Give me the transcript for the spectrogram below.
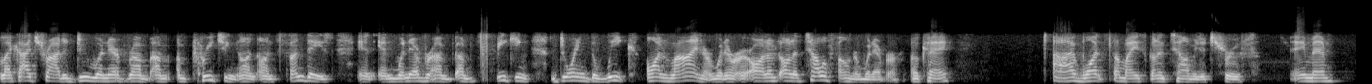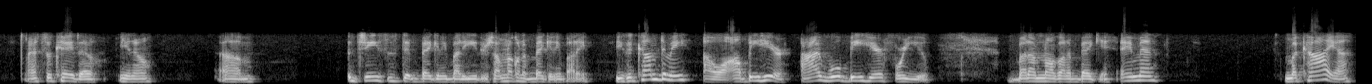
like I try to do whenever I'm, I'm, I'm preaching on, on Sundays and, and whenever I'm, I'm speaking during the week online or whatever, or on a, on a telephone or whatever. Okay, I want somebody who's going to tell me the truth. Amen. That's okay though, you know. Um, Jesus didn't beg anybody either, so I'm not going to beg anybody. You can come to me. Oh, I'll be here. I will be here for you, but I'm not going to beg you. Amen. Micaiah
